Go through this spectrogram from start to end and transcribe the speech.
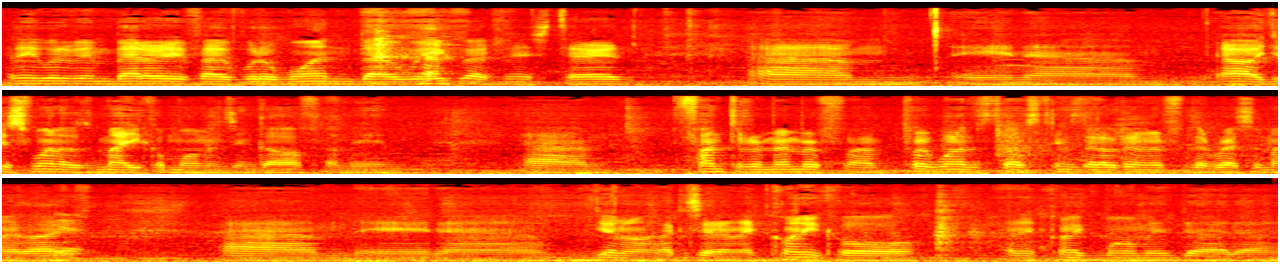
I think it would have been better if I would have won that week, but I finished third. Um, and um, oh, just one of those magical moments in golf. I mean, um, fun to remember. For, probably one of those things that I'll remember for the rest of my life. Um, and um, you know, like I said, an iconic hole, an iconic moment that uh,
